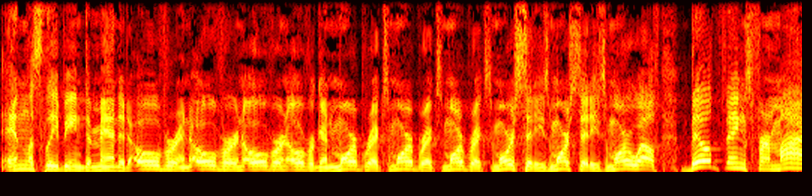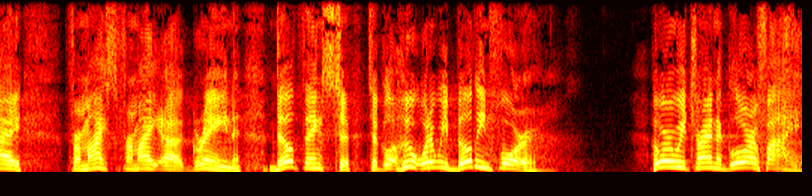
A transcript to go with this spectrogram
endlessly being demanded over and over and over and over again more bricks, more bricks, more bricks, more cities, more cities, more wealth. Build things for my for my, for my uh, grain. Build things to, to glo- who, what are we building for? Who are we trying to glorify?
